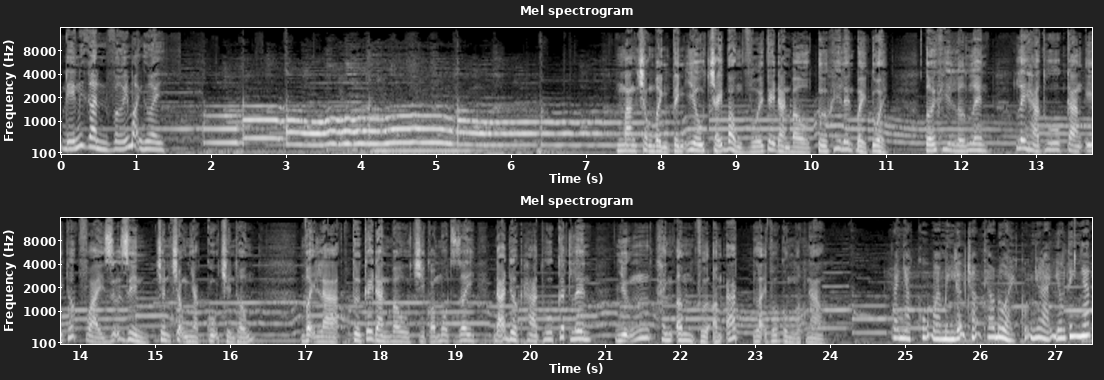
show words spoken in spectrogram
đến gần với mọi người. Mang trong mình tình yêu cháy bỏng với cây đàn bầu từ khi lên 7 tuổi, tới khi lớn lên, Lê Hà Thu càng ý thức phải giữ gìn, trân trọng nhạc cụ truyền thống. Vậy là từ cây đàn bầu chỉ có một giây đã được Hà Thu cất lên những thanh âm vừa ấm áp lại vô cùng ngọt ngào. Loại nhạc cụ mà mình lựa chọn theo đuổi cũng như là yêu thích nhất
